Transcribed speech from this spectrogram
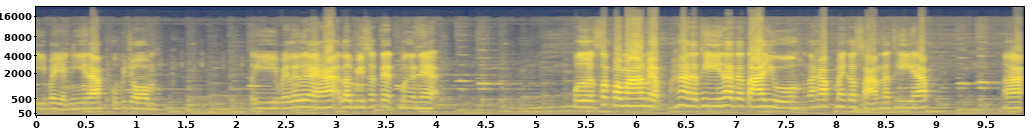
ตีไปอย่างนี้นะครับคุณผู้ชม ตีไปเรื่อยๆฮะเรามีสเตตหมื่นเนี่ยเปิดสักประมาณแบบ 5 นาทีน่าจะตายอยู่นะครับ ไม่ก็3นาทีนะครับอ่า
